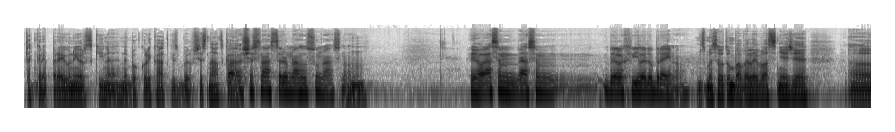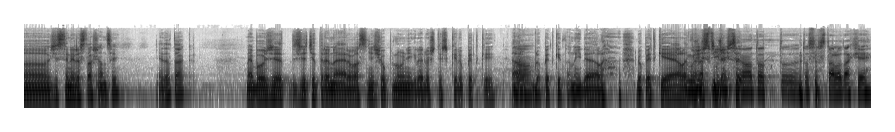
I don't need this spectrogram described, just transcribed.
Tak repre juniorský ne? Nebo kolikátky jsi byl? 16? 16, 17, 18, no. Hmm. Jo, já jsem, já jsem byl chvíli dobrý, no. My jsme se o tom bavili vlastně, že, uh, že jsi nedostal šanci? Je to tak? Nebo že, že tě trenér vlastně šopnul někde do čtyřky, do pětky? No. Do pětky to nejde, ale do pětky je, ale můžeš, to můžeš si, no, to, to, to, se stalo taky.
